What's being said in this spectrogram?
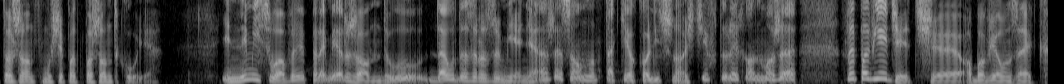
to rząd mu się podporządkuje. Innymi słowy, premier rządu dał do zrozumienia, że są no, takie okoliczności, w których on może wypowiedzieć obowiązek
